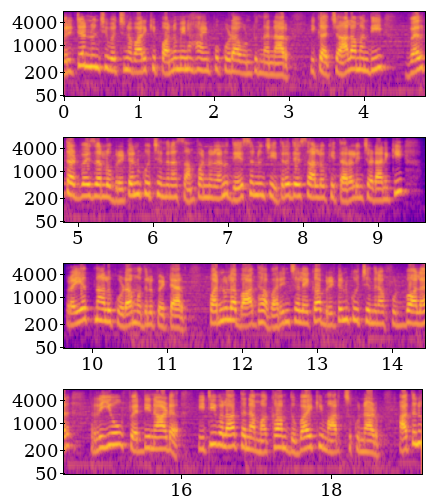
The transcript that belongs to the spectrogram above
బ్రిటన్ నుంచి వచ్చిన వారికి పన్ను మినహాయింపు కూడా ఉంటుందన్నారు. ఇక చాలామంది వెల్త్ అడ్వైజర్లు బ్రిటన్కు చెందిన సంపన్నులను దేశం నుంచి ఇతర దేశాల్లోకి తరలించడానికి ప్రయత్నాలు కూడా మొదలుపెట్టారు. పన్నుల బాధ భరించలేక బ్రిటన్కు చెందిన ఫుట్బాలర్ రియో ఫెర్డినాడ్ ఇటీవల తన మకాం దుబాయ్కి మార్చుకున్నాడు. అతను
